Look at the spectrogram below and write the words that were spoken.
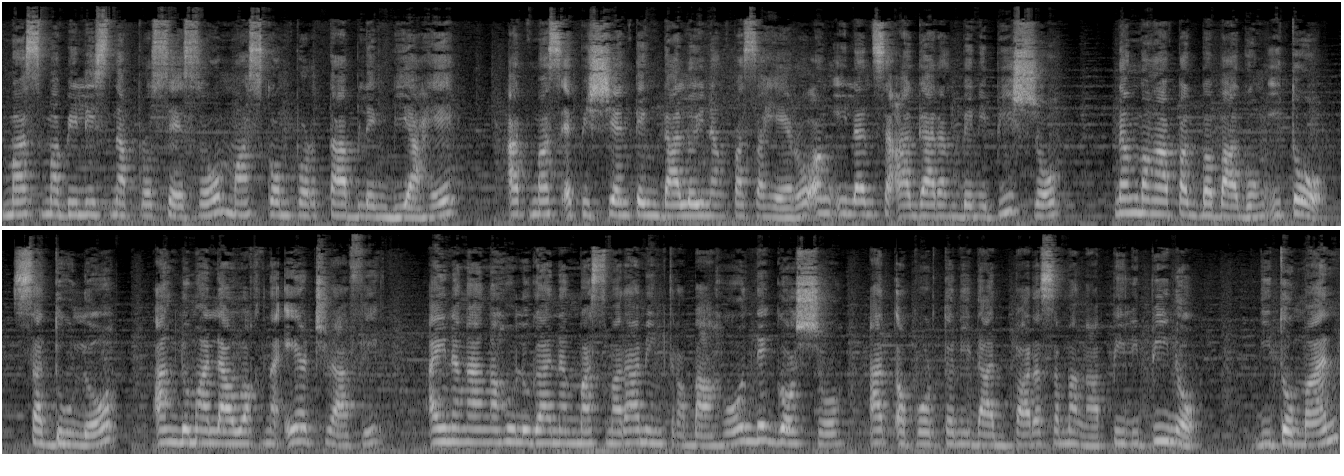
Mas mabilis na proseso, mas komportableng biyahe, at mas episyenteng daloy ng pasahero ang ilan sa agarang benepisyo ng mga pagbabagong ito. Sa dulo, ang lumalawak na air traffic ay nangangahulugan ng mas maraming trabaho, negosyo at oportunidad para sa mga Pilipino, dito man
